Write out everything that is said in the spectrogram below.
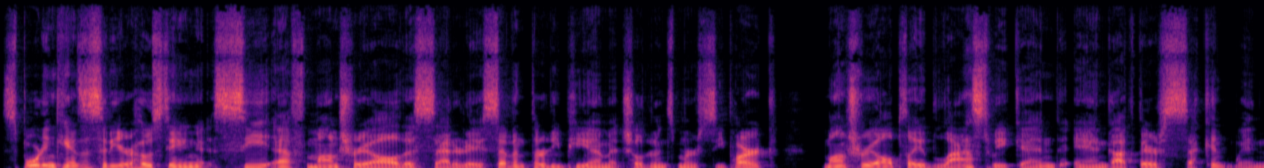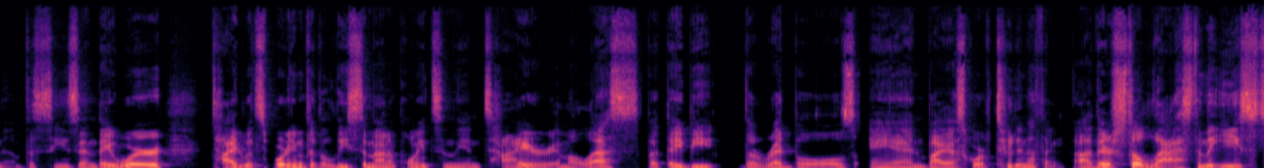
Sporting Kansas City are hosting CF Montreal this Saturday, 7:30 p.m. at Children's Mercy Park. Montreal played last weekend and got their second win of the season. They were tied with Sporting for the least amount of points in the entire MLS, but they beat the Red Bulls and by a score of two to nothing. Uh, they're still last in the East,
